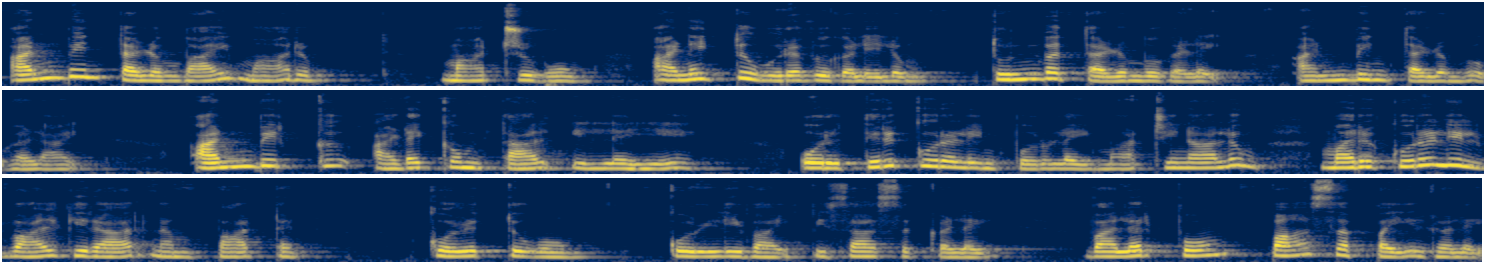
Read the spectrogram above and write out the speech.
அன்பின் தழும்பாய் மாறும். மாற்றுவோம் அனைத்து உறவுகளிலும் துன்பத் தழும்புகளை அன்பின் தழும்புகளாய். அன்பிற்கு அடைக்கும் தாள் இல்லையே. ஒரு திருக்குறளின் பொருளை மாற்றினாலும் மறுகுறளில் வாழ்கிறார் நம் பாட்டன். கொளுத்துவோம் கொள்ளிவாய் பிசாசுக்களை வளர்ப்போம் பாச பயிர்களை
